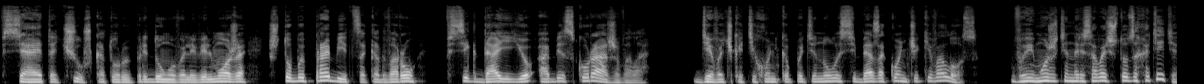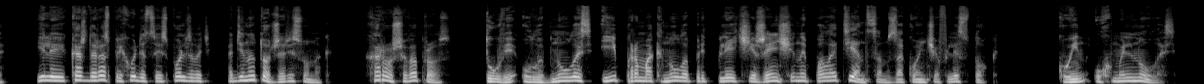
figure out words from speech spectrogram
Вся эта чушь, которую придумывали вельможи, чтобы пробиться ко двору, всегда ее обескураживала. Девочка тихонько потянула себя за кончики волос. «Вы можете нарисовать, что захотите? Или каждый раз приходится использовать один и тот же рисунок? Хороший вопрос». Туви улыбнулась и промокнула предплечье женщины полотенцем, закончив листок. Куин ухмыльнулась.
